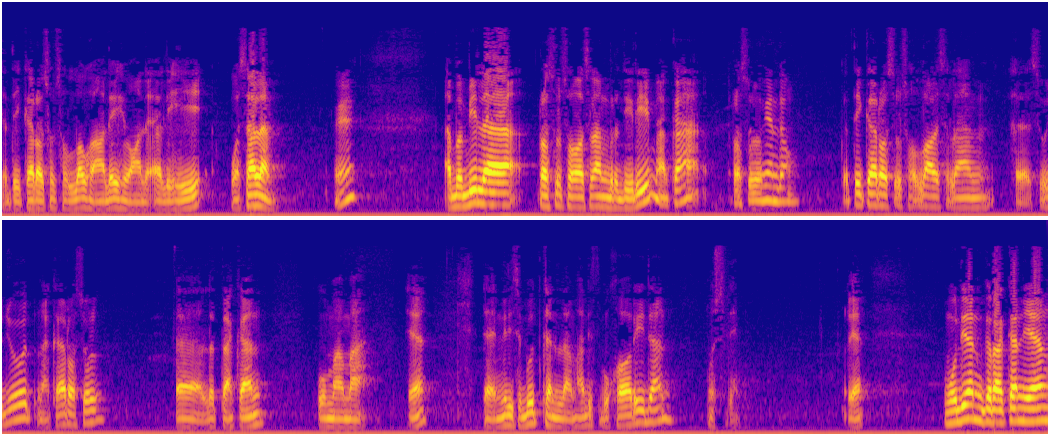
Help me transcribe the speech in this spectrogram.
ketika Rasulullah alaihi wasallam. Ya. Apabila Rasulullah SAW berdiri, maka Rasul gendong. Ketika Rasulullah SAW uh, sujud, maka Rasul uh, letakkan umamah. Ya. Dan ini disebutkan dalam hadis Bukhari dan Muslim. Ya. Kemudian gerakan yang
